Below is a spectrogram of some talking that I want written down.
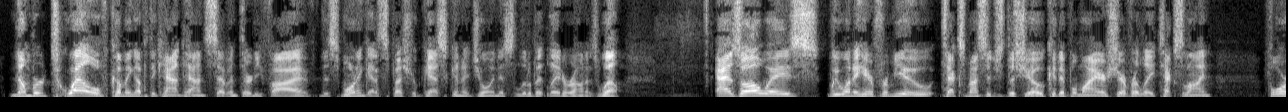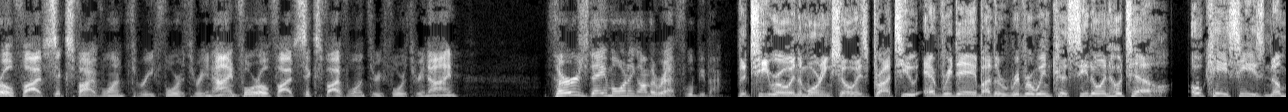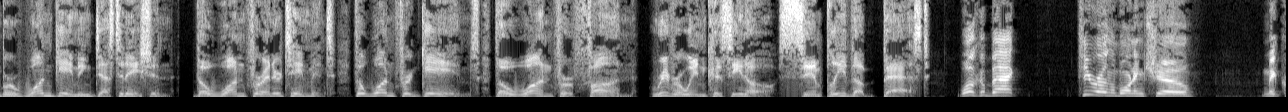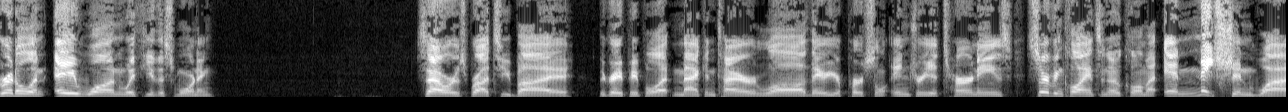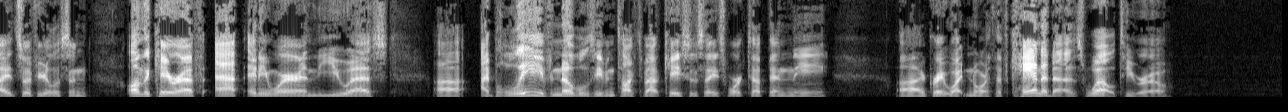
number 12 coming up the countdown 735 this morning. Got a special guest going to join us a little bit later on as well. As always, we want to hear from you. Text message the show, Knippelmeyer Chevrolet text line 405 651 3439. 405 651 3439. Thursday morning on the ref. We'll be back. The T Row in the Morning Show is brought to you every day by the Riverwind Casino and Hotel, OKC's number one gaming destination. The one for entertainment, the one for games, the one for fun. Riverwind Casino, simply the best. Welcome back. T Row in the Morning Show. McGriddle and A1 with you this morning. Sour is brought to you by the great people at McIntyre Law. They're your personal injury attorneys, serving clients in Oklahoma and nationwide. So if you're listening on the KRF app anywhere in the U.S., uh, I believe Noble's even talked about cases that he's worked up in the uh, Great White North of Canada as well, T Row.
